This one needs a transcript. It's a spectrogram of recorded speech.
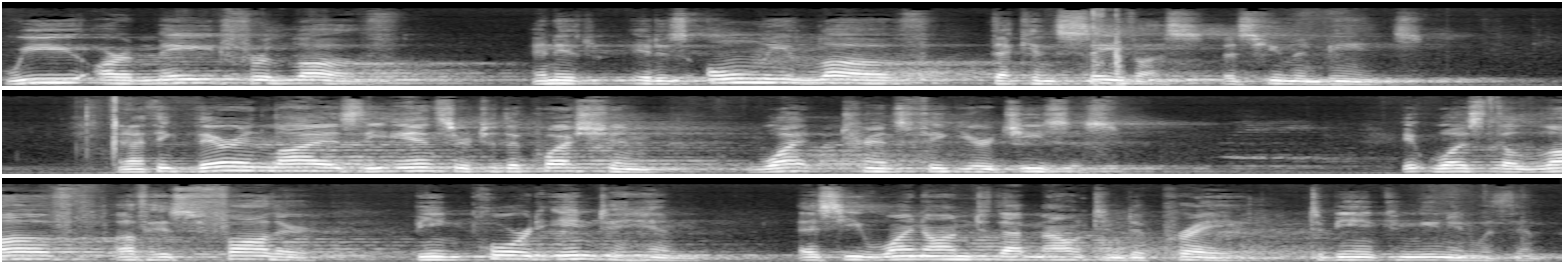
we are made for love, and it, it is only love that can save us as human beings. And I think therein lies the answer to the question what transfigured Jesus? It was the love of his Father being poured into him as he went on to that mountain to pray, to be in communion with him.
